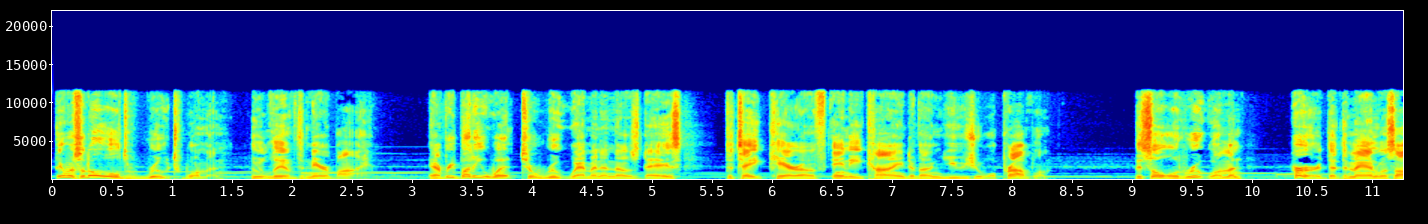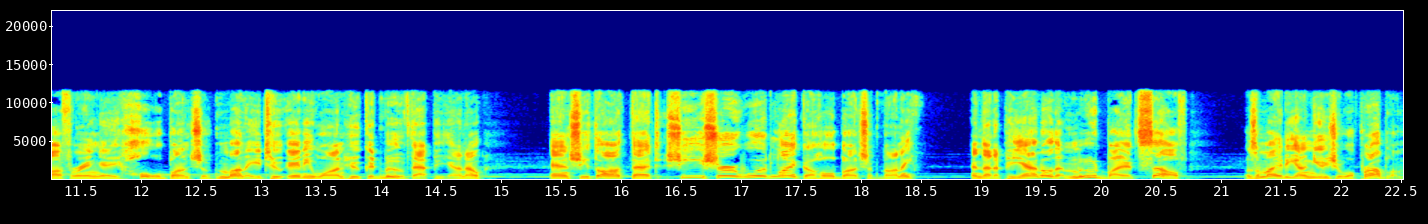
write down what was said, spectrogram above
There was an old root woman who lived nearby. Everybody went to root women in those days to take care of any kind of unusual problem. This old root woman heard that the man was offering a whole bunch of money to anyone who could move that piano, and she thought that she sure would like a whole bunch of money, and that a piano that moved by itself was a mighty unusual problem.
